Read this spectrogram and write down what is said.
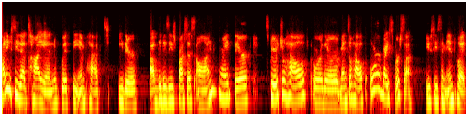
how do you see that tie in with the impact either of the disease process on, right, their spiritual health or their mental health, or vice versa? You see some input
